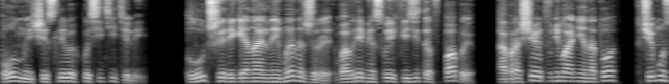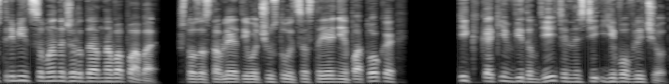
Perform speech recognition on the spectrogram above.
полный счастливых посетителей. Лучшие региональные менеджеры во время своих визитов в пабы обращают внимание на то, к чему стремится менеджер данного паба, что заставляет его чувствовать состояние потока и к каким видам деятельности его влечет.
